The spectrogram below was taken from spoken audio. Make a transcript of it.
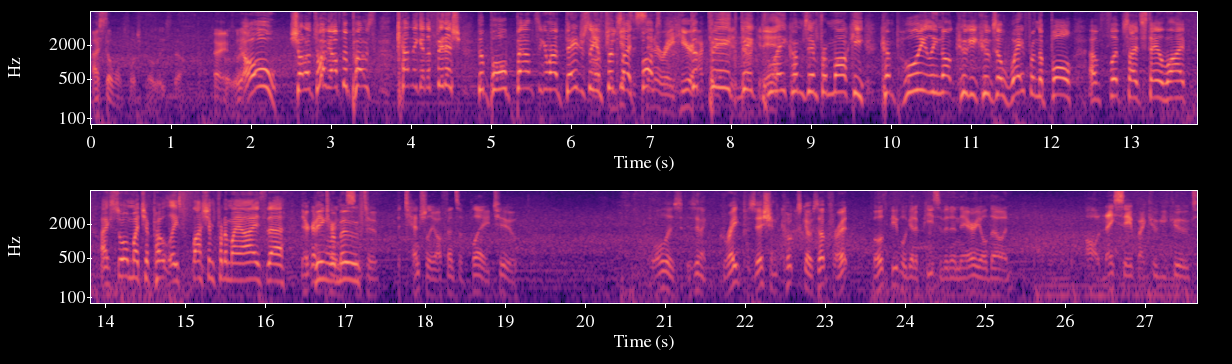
I still want four Chipotles, though. Right. Oh, shot on target off the post. Can they get the finish? The ball bouncing around dangerously Oh, in flip side the box. right here, the big, big it in. play comes in from Marky. Completely knocked Coogie Cougs away from the ball and flip side stay alive. I saw my Chipotles flash in front of my eyes there, They're being turn this removed. into potentially offensive play too. Ball is, is in a great position. Cooks goes up for it. Both people get a piece of it in the aerial though, and oh, nice save by Coogie Cougs.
